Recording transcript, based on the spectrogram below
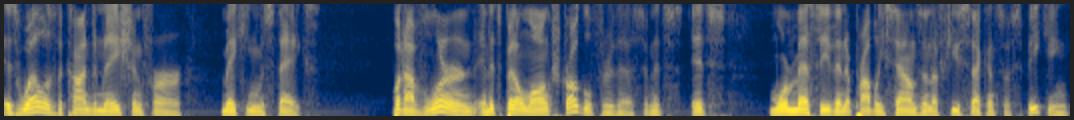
as well as the condemnation for making mistakes but I've learned, and it's been a long struggle through this, and it's it's more messy than it probably sounds in a few seconds of speaking.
